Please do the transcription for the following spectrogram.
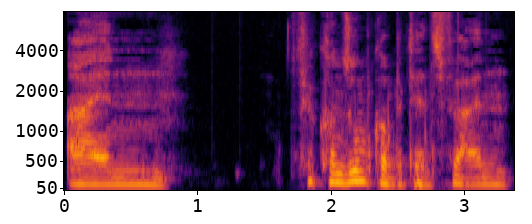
ein, für Konsumkompetenz, für ein,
